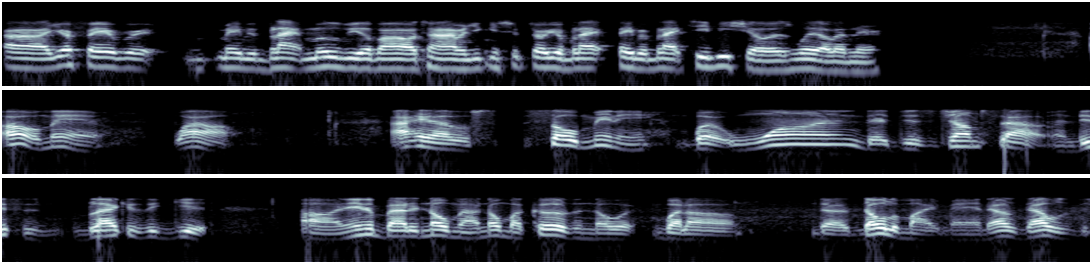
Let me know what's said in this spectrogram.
uh, your favorite, maybe black movie of all time, and you can throw your black favorite black TV show as well in there. Oh man, wow! I have so many, but one that just jumps out, and this is black as it get. Uh, and anybody know me? I know my cousin know it, but uh, the Dolomite man, that was that was the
